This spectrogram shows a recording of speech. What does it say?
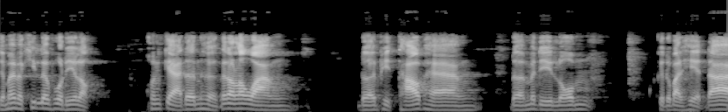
จะไม่มาคิดเรื่องพวกนี้หรอก คนแก่เดินเหินก็ต้องระวัง เดินผิดเท้าแพง เดินไม่ดีล้มเกิดอุบัติเหตุได้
